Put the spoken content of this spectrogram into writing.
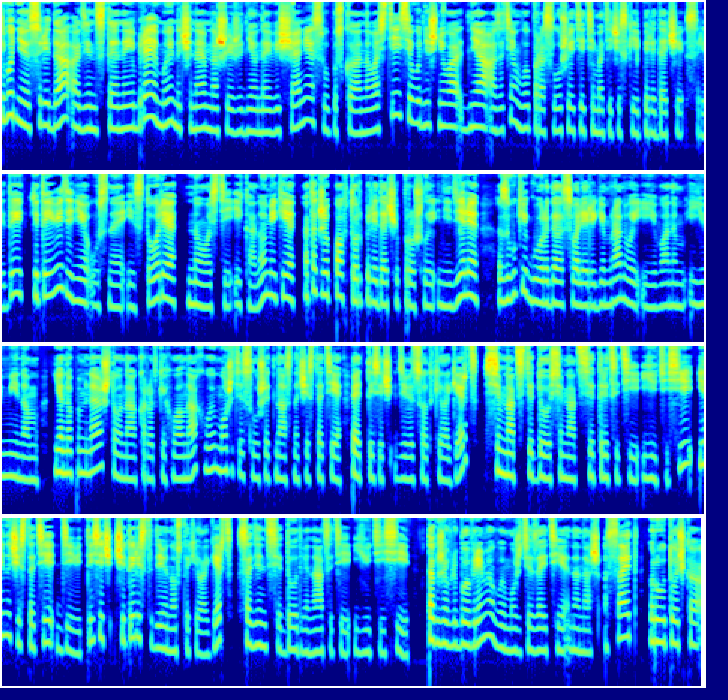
Сегодня среда, 11 ноября, и мы начинаем наше ежедневное вещание с выпуска новостей сегодняшнего дня, а затем вы прослушаете тематические передачи «Среды», «Китаеведение. Устная история», «Новости экономики», а также повтор передачи прошлой недели «Звуки города» с Валерией Гемрановой и Иваном Юмином. Я напоминаю, что на коротких волнах вы можете слушать нас на частоте 5900 кГц с 17 до 17.30 UTC и на частоте 9400 490 кГц с 11 до 12 UTC. Также в любое время вы можете зайти на наш сайт ru.rti.org.tw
